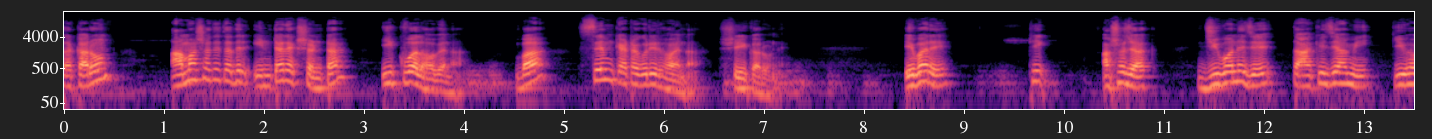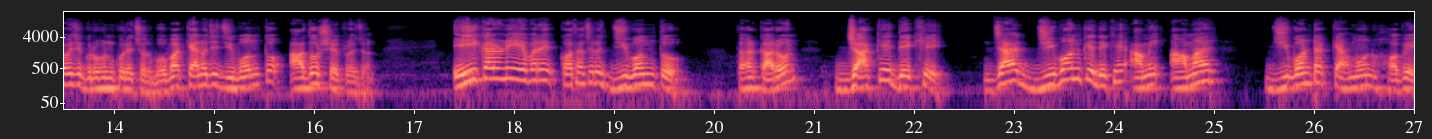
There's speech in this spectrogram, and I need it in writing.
তার কারণ আমার সাথে তাদের ইন্টারাকশনটা ইকুয়াল হবে না বা সেম ক্যাটাগরির হয় না সেই কারণে। এবারে ঠিক আসা যাক জীবনে যে তাকে যে আমি কীভাবে যে গ্রহণ করে চলবো বা কেন যে জীবন্ত আদর্শের প্রয়োজন, এই কারণেই এবারে কথা ছিল জীবন্ত। তার কারণ যাকে দেখে যার জীবনকে দেখে আমি আমার জীবনটা কেমন হবে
